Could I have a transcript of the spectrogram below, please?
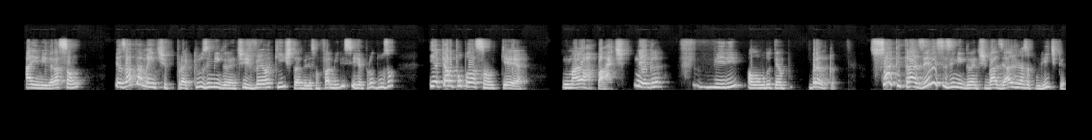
a imigração exatamente para que os imigrantes venham aqui, estabeleçam família e se reproduzam, e aquela população que é, em maior parte, negra, vire, ao longo do tempo, branca. Só que trazer esses imigrantes baseados nessa política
